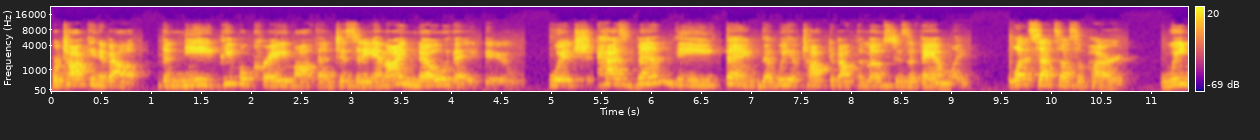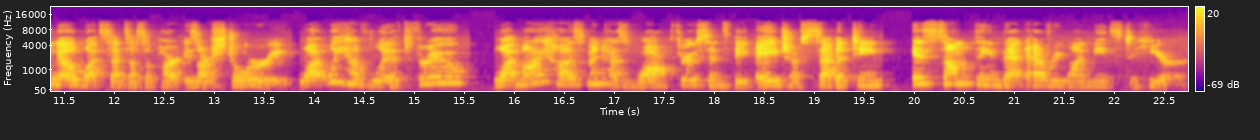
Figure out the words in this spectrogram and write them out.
we're talking about the need. People crave authenticity, and I know they do, which has been the thing that we have talked about the most as a family. What sets us apart? We know what sets us apart is our story, what we have lived through, what my husband has walked through since the age of 17 is something that everyone needs to hear.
